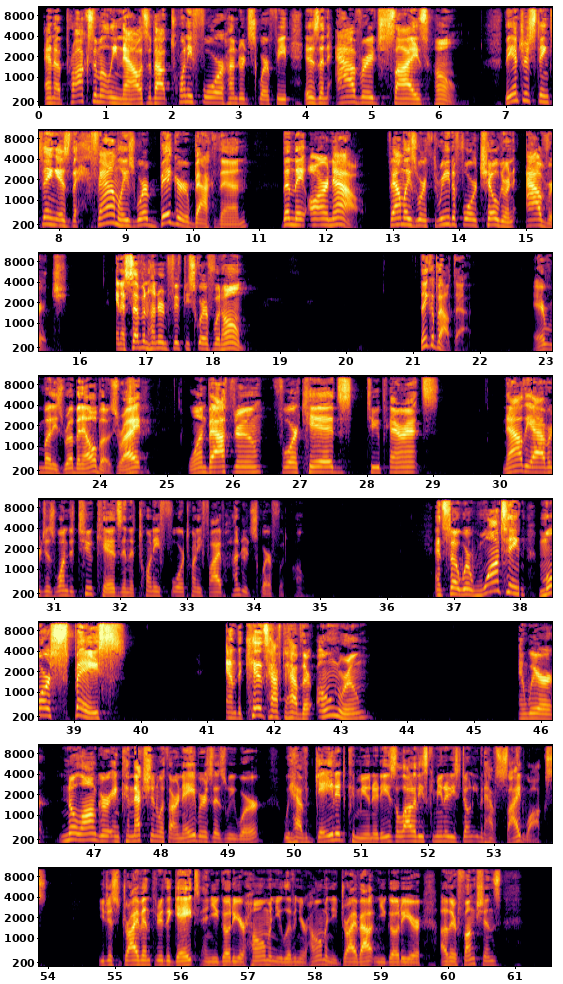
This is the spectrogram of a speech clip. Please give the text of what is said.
And approximately now, it's about 2,400 square feet, it is an average size home. The interesting thing is the families were bigger back then than they are now. Families were three to four children average in a 750 square foot home. Think about that. Everybody's rubbing elbows, right? One bathroom, four kids, two parents. Now the average is one to two kids in a 24, 2500 square foot home. And so we're wanting more space, and the kids have to have their own room, and we're no longer in connection with our neighbors as we were. We have gated communities. A lot of these communities don't even have sidewalks. You just drive in through the gate and you go to your home and you live in your home and you drive out and you go to your other functions.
